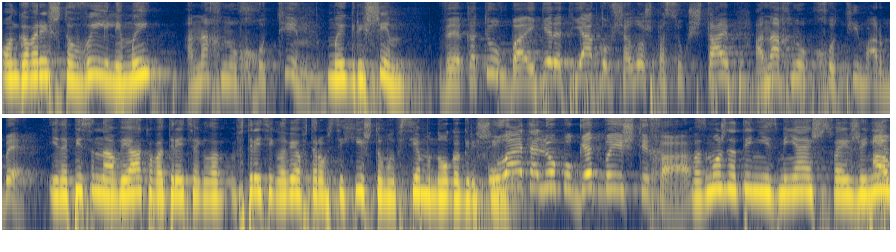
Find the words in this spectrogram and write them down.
Он говорит, что вы или мы, мы грешим. И написано в Якова 3 главе, в 3 главе, во 2 стихе, что мы все много грешим. Возможно, ты не изменяешь своей жене,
